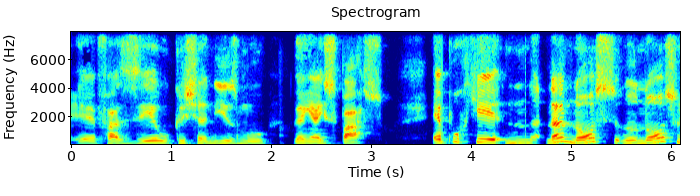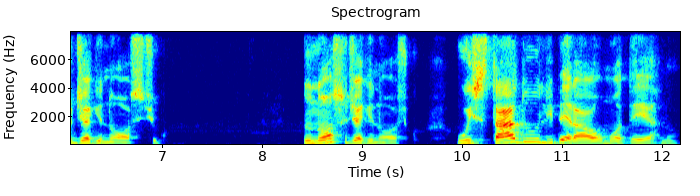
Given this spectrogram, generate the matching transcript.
é, fazer o cristianismo ganhar espaço. É porque na, nosso, no nosso diagnóstico, no nosso diagnóstico, o Estado liberal moderno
